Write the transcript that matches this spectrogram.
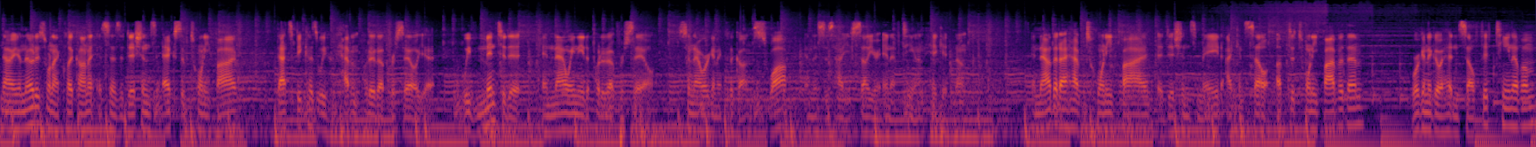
Now you'll notice when I click on it it says editions X of 25 that's because we haven't put it up for sale yet. We've minted it and now we need to put it up for sale. So now we're going to click on swap and this is how you sell your NFT on Hic et nunc and now that I have 25 editions made, I can sell up to 25 of them. We're going to go ahead and sell 15 of them.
